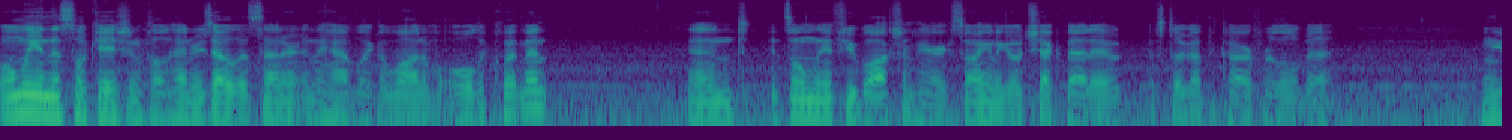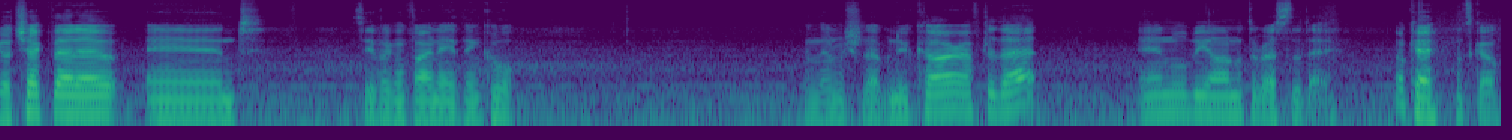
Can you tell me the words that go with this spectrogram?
only in this location called Henry's Outlet Center and they have like a lot of old equipment and it's only a few blocks from here so I'm gonna go check that out. I've still got the car for a little bit. I'm gonna go check that out and see if I can find anything cool. And then we should have a new car after that and we'll be on with the rest of the day. Okay, let's go.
